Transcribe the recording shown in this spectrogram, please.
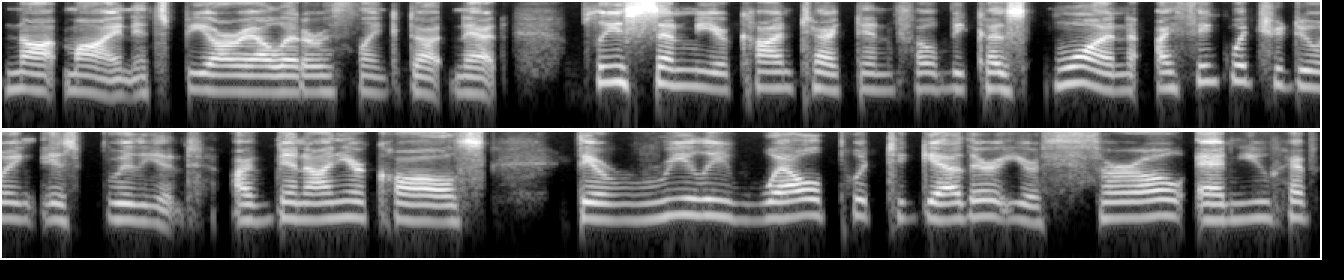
not mine, it's brl at earthlink.net. Please send me your contact info because one, I think what you're doing is brilliant. I've been on your calls. They're really well put together. You're thorough, and you have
